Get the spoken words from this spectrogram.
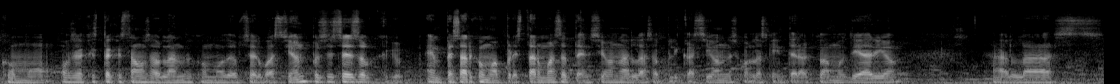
como, o sea, que esta que estamos hablando como de observación, pues es eso, empezar como a prestar más atención a las aplicaciones con las que interactuamos diario, a las,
